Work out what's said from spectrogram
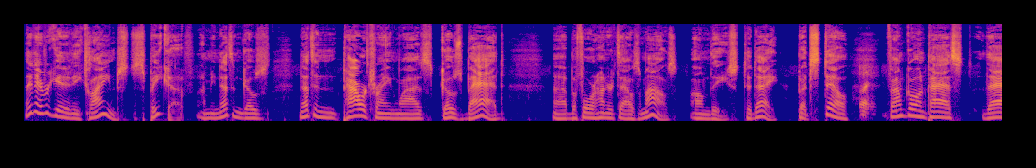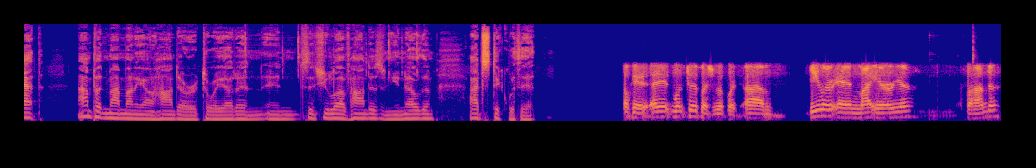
They never get any claims to speak of. I mean, nothing goes, nothing powertrain wise goes bad uh, before hundred thousand miles on these today. But still, Right. if I'm going past that, I'm putting my money on Honda or a Toyota, and, and since you love Hondas and you know them, I'd stick with it. Okay. Uh, one two questions, real quick. Um, dealer in my area for Honda.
